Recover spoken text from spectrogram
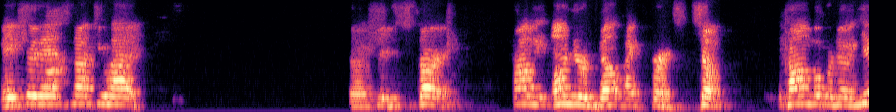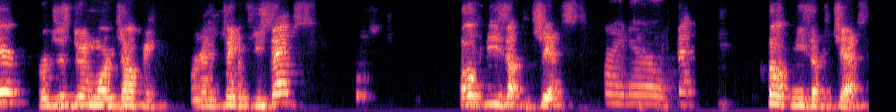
Make sure that it's not too high. So it should start probably under belt height first. So, Colin, what we're doing here, we're just doing more jumping. We're gonna take a few steps. Both knees up the chest. I know. Both knees up the chest.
